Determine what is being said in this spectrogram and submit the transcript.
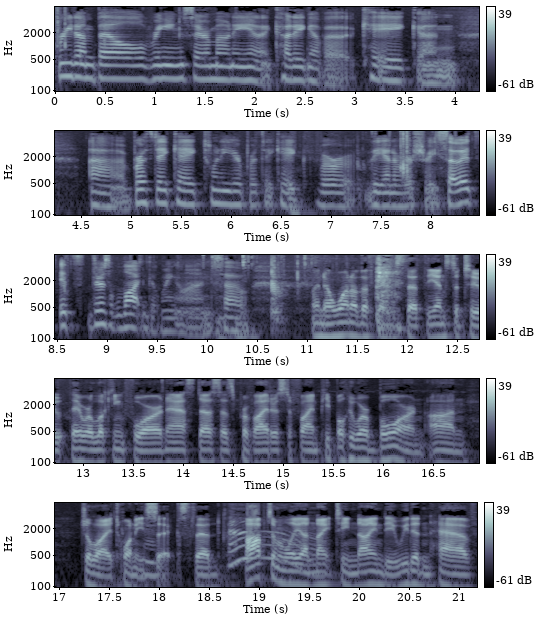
freedom bell ringing ceremony and a cutting of a cake and uh, birthday cake, 20 year birthday cake for the anniversary. So it's it's there's a lot going on. So I know one of the things that the Institute they were looking for and asked us as providers to find people who were born on July 26th. That optimally on 1990, we didn't have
